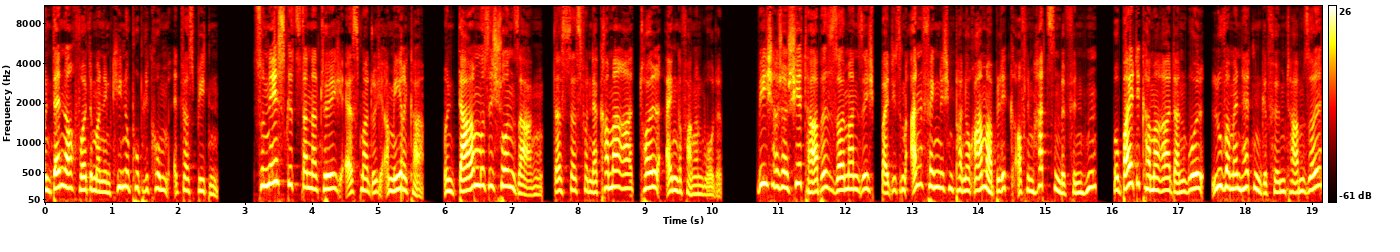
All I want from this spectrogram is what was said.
und dennoch wollte man dem Kinopublikum etwas bieten. Zunächst geht's dann natürlich erstmal durch Amerika. Und da muss ich schon sagen, dass das von der Kamera toll eingefangen wurde. Wie ich recherchiert habe, soll man sich bei diesem anfänglichen Panoramablick auf dem Hudson befinden, wobei die Kamera dann wohl Lower Manhattan gefilmt haben soll,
